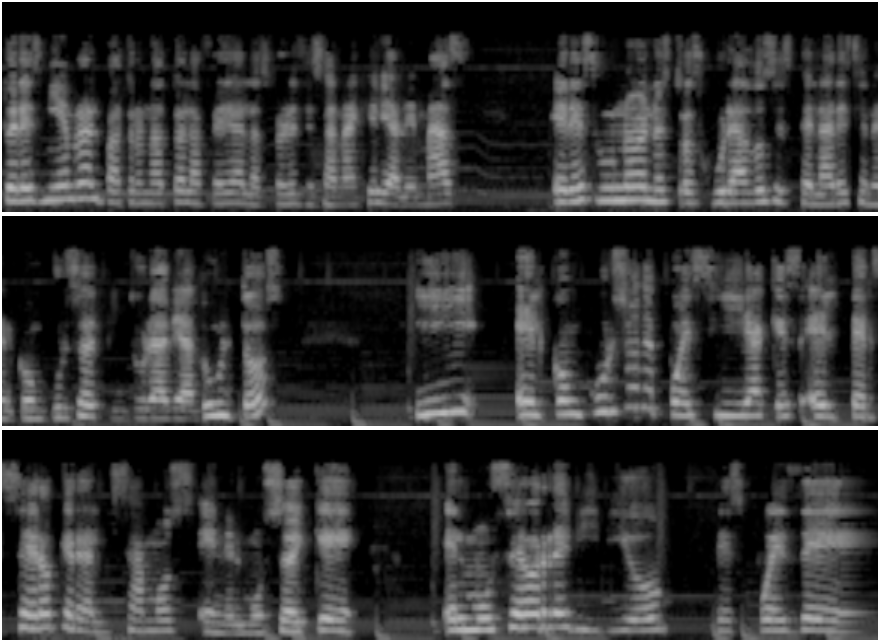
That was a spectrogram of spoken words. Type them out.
tú eres miembro del patronato de la Feria de las Flores de San Ángel y además eres uno de nuestros jurados estelares en el concurso de pintura de adultos. Y el concurso de poesía, que es el tercero que realizamos en el museo y que el museo revivió después de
